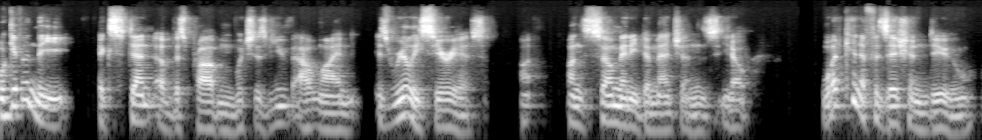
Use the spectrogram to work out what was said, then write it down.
Well, given the extent of this problem, which as you've outlined, is really serious on so many dimensions, you know, what can a physician do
